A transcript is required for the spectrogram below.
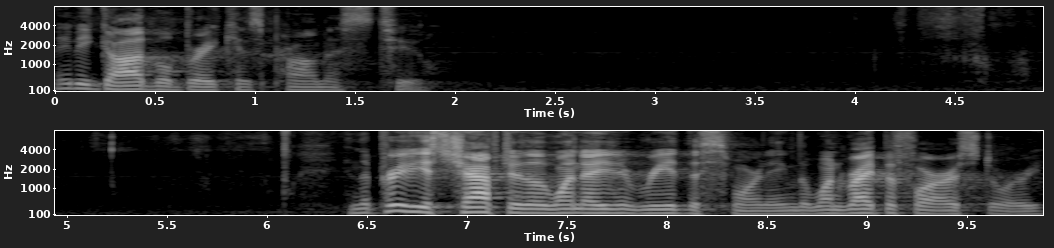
maybe God will break his promise too. In the previous chapter, the one I didn't read this morning, the one right before our story,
